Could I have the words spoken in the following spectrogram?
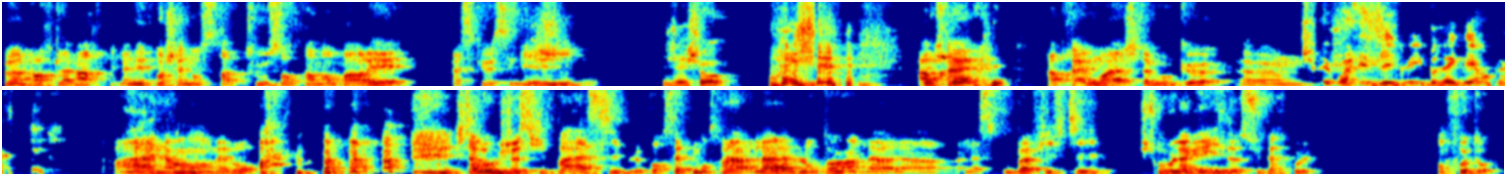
peu importe la marque, l'année prochaine, on sera tous en train d'en parler parce que c'est des génies. J'ai chaud. après, après, moi, je t'avoue que. Euh, tu les vois les aiguilles Breguet en plastique? Ah non, mais bon. je t'avoue que je suis pas la cible pour cette montre-là. Là, la Blancpain, la, la, la Scuba 50, je trouve la grise super cool en photo.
